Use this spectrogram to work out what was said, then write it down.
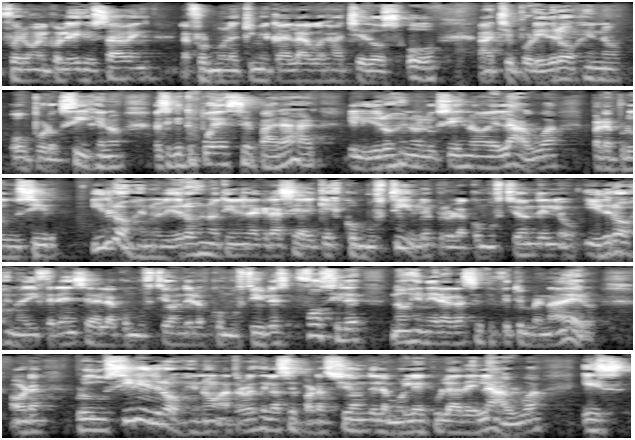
fueron al colegio saben, la fórmula química del agua es H2O, H por hidrógeno, O por oxígeno. Así que tú puedes separar el hidrógeno, el oxígeno del agua para producir hidrógeno. El hidrógeno tiene la gracia de que es combustible, pero la combustión del hidrógeno, a diferencia de la combustión de los combustibles fósiles, no genera gases de efecto invernadero. Ahora, producir hidrógeno a través de la separación de la molécula del agua es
